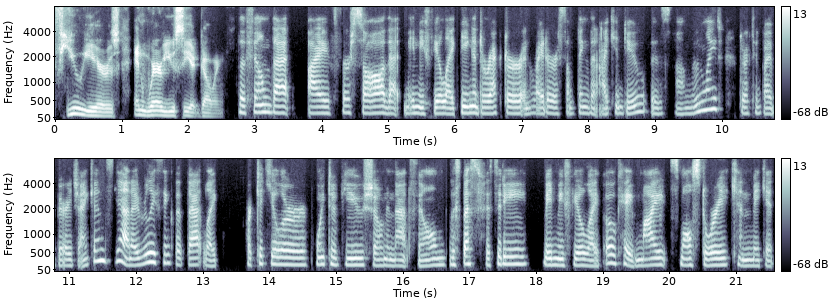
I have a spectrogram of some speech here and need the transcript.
few years and where you see it going? The film that I first saw that made me feel like being a director and writer is something that I can do is um, Moonlight, directed by Barry Jenkins. Yeah, and I really think that that like particular point of view shown in that film, the specificity made me feel like, okay, my small story can make it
